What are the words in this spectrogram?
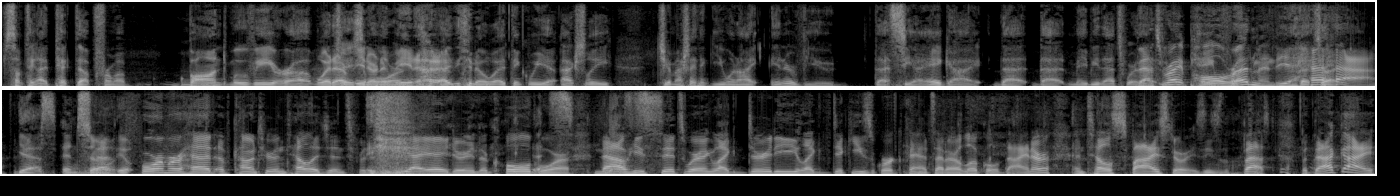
something I picked up from a Bond movie or uh, whatever. Jason you know what I mean? I, you know, I think we actually, Jim. Actually, I think you and I interviewed that CIA guy. That that maybe that's where That's that right, Paul. Redmond. Yeah, that's right. Yes, and so it, former head of counterintelligence for the CIA during the Cold Yes, War. Now he sits wearing like dirty, like Dickies work pants at our local diner and tells spy stories. He's the best. But that guy,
